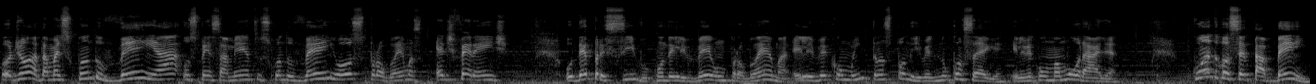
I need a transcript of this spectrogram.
Ô, Jonathan, mas quando vem a, os pensamentos, quando vem os problemas, é diferente. O depressivo, quando ele vê um problema, ele vê como intransponível, ele não consegue, ele vê como uma muralha. Quando você tá bem,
